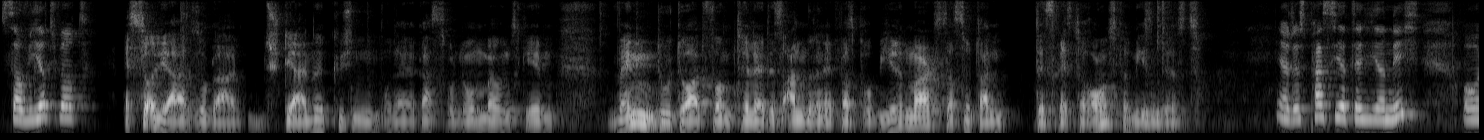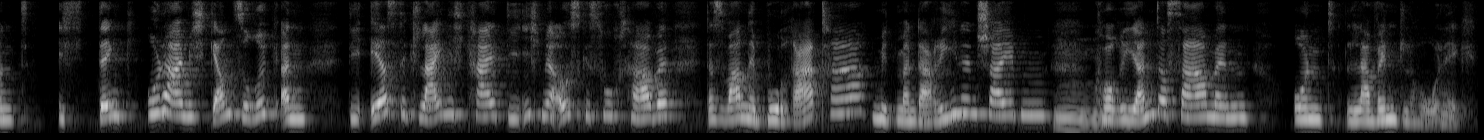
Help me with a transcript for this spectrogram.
serviert wird. Es soll ja sogar Sterneküchen oder Gastronomen bei uns geben. Wenn du dort vom Teller des anderen etwas probieren magst, dass du dann des Restaurants verwiesen wirst. Ja, das passierte hier nicht. Und ich denke unheimlich gern zurück an die erste Kleinigkeit, die ich mir ausgesucht habe. Das war eine Burrata mit Mandarinenscheiben, mm. Koriandersamen und Lavendelhonig.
